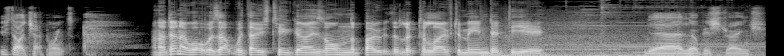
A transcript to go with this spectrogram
You start checkpoint. And I don't know what was up with those two guys on the boat that looked alive to me and dead to you. Yeah, a little bit strange.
